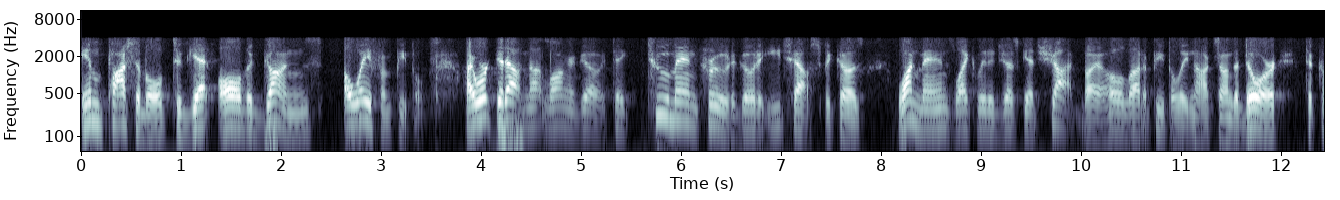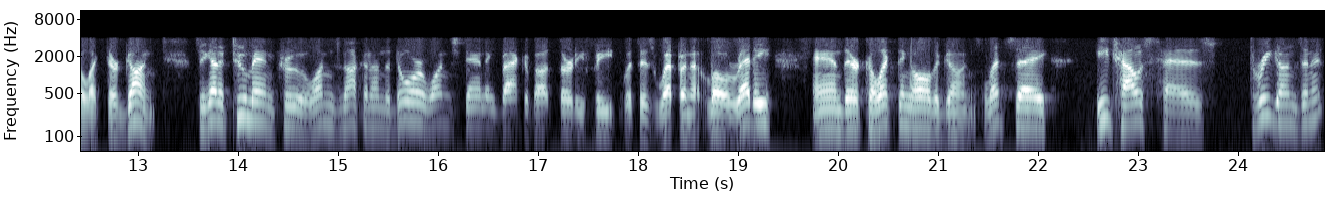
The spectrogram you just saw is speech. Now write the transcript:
impossible to get all the guns away from people. I worked it out not long ago. It takes two man crew to go to each house because one man's likely to just get shot by a whole lot of people he knocks on the door to collect their gun. So you got a two man crew. One's knocking on the door, one's standing back about 30 feet with his weapon at low ready, and they're collecting all the guns. Let's say each house has three guns in it,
